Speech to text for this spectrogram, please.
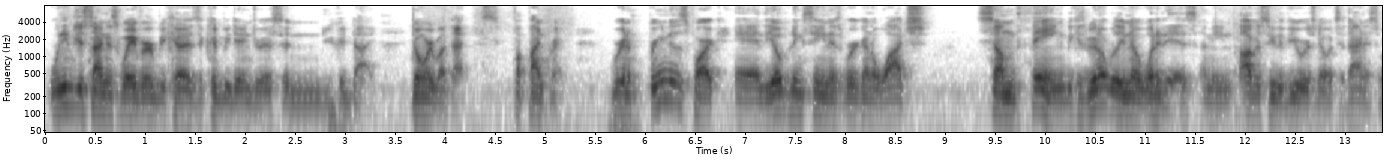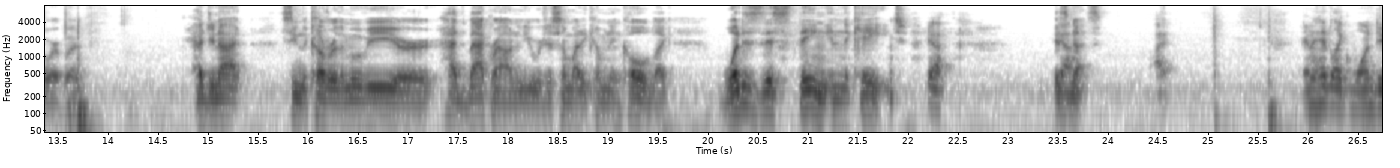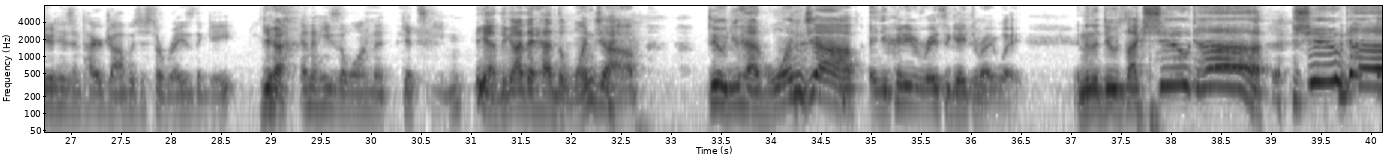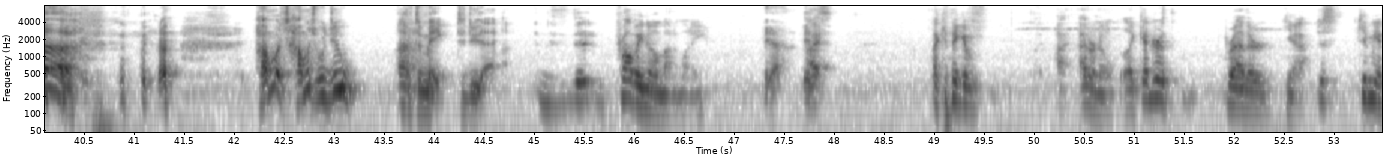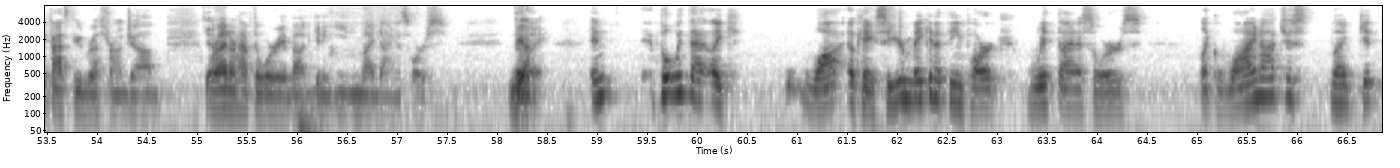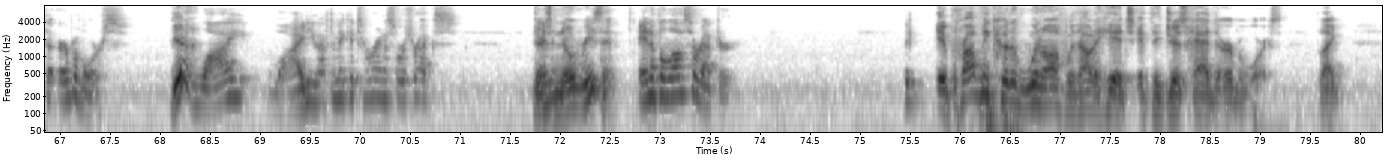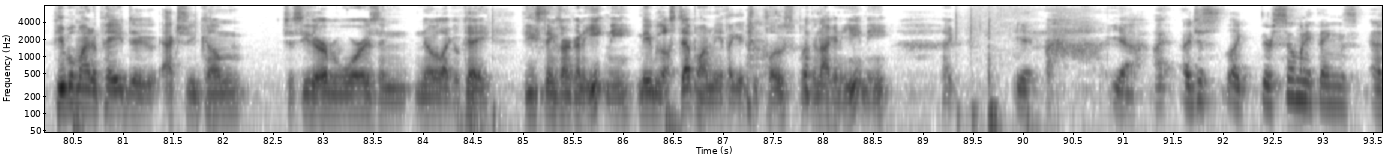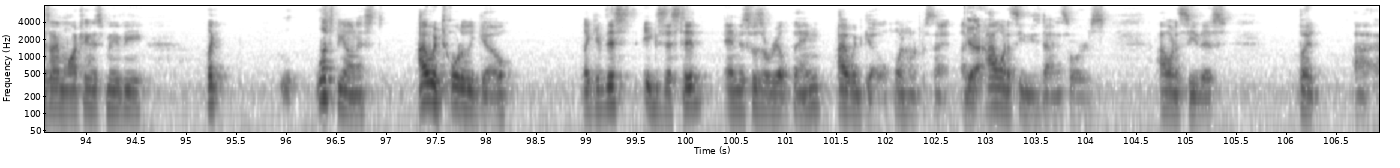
we need you to sign this waiver because it could be dangerous and you could die. Don't worry about that. It's fine print. We're gonna bring you to this park, and the opening scene is we're gonna watch something because we don't really know what it is. I mean, obviously the viewers know it's a dinosaur, but had you not seen the cover of the movie or had the background and you were just somebody coming in cold, like, what is this thing in the cage? Yeah. It's Yeah. nuts. And it had like one dude. His entire job was just to raise the gate, Yeah. and then he's the one that gets eaten. Yeah, the guy that had the one job. Dude, you had one job and you couldn't even raise the gate the right way. And then the dude's like, shoot her! Shoot her! how much how much would you have to make to do that? Th- Probably no amount of money. Yeah. It's I can think of, I, I don't know, like I'd rather, yeah, just give me a fast food restaurant job where I don't have to worry about getting eaten by dinosaurs. No Yeah. way. And but with that, like, why? Okay, so you're making a theme park with dinosaurs. Like, why not just like get the herbivores? Yeah, Why? Why do you have to make a Tyrannosaurus Rex there's And- no reason. and a Velociraptor? It probably could have went off without a hitch if they just had the herbivores. Like people might have paid to actually come to see the herbivores and know, like, okay, these things aren't going to eat me. Maybe they'll step on me if I get too close, but they're not going to eat me. Like, Yeah, yeah. I, I just like there's so many things as I'm watching this movie. Like, let's be honest, I would totally go. Like if this existed and this was a real thing, I would go 100. percent Like Yeah. I want to see these dinosaurs. I want to see this, but uh,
